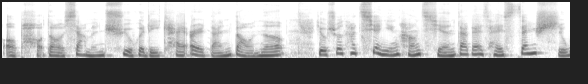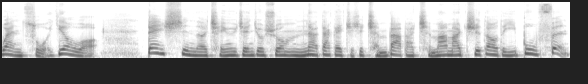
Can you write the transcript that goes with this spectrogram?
呃跑到厦门去，会离开二胆岛呢？有说他欠银行钱大概才三十万左右哦。但是呢，陈玉珍就说，嗯，那大概只是陈爸爸、陈妈妈知道的一部分。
